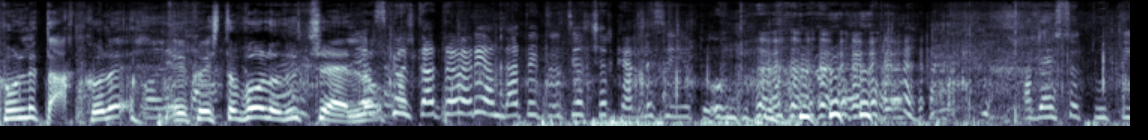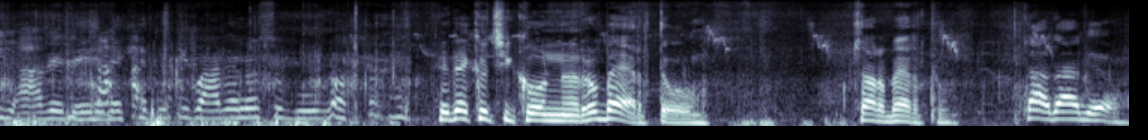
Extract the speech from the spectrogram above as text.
con le taccole e questo volo d'uccello. ascoltatori andate tutti a cercarle su YouTube. Adesso tutti là a vedere, che tutti guardano su Google. Ed eccoci con Roberto. Ciao Roberto, Ciao Dario,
